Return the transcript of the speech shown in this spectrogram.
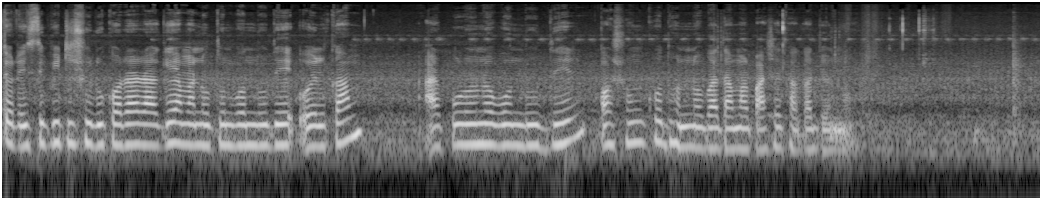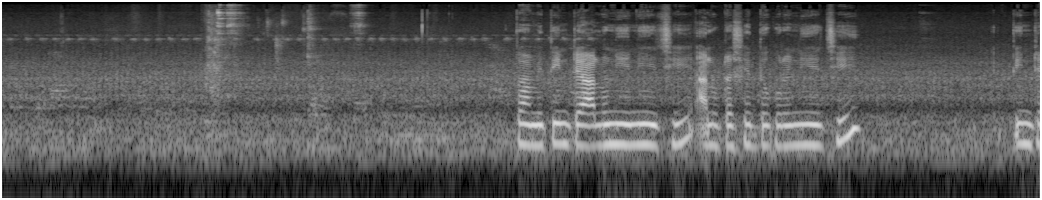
তো রেসিপিটি শুরু করার আগে আমার নতুন বন্ধুদের ওয়েলকাম আর পুরনো বন্ধুদের অসংখ্য ধন্যবাদ আমার পাশে থাকার জন্য। তো আমি তিনটে আলু নিয়ে নিয়েছি, আলুটা সেদ্ধ করে নিয়েছি। তিনটে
